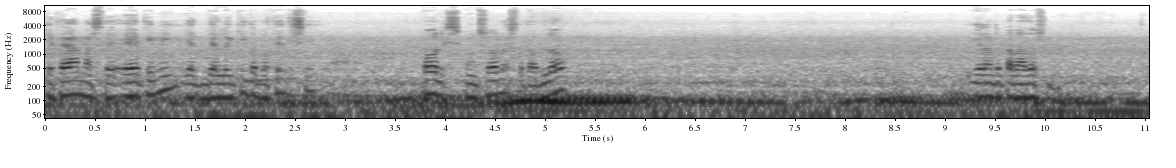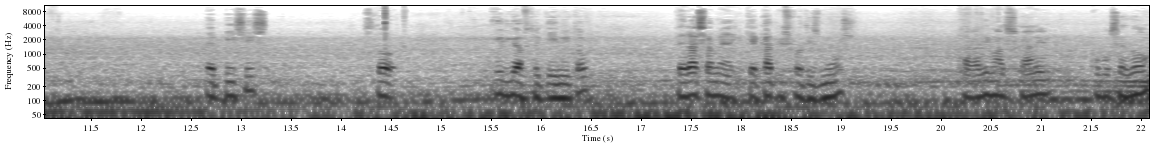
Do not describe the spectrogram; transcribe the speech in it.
και θα είμαστε έτοιμοι για την τελική τοποθέτηση όλης της κονσόλας στο ταμπλό για να το παραδώσουμε. Επίσης στο ίδιο αυτοκίνητο περάσαμε και κάποιους φωτισμούς. Παραδείγματος χάρη όπως εδώ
